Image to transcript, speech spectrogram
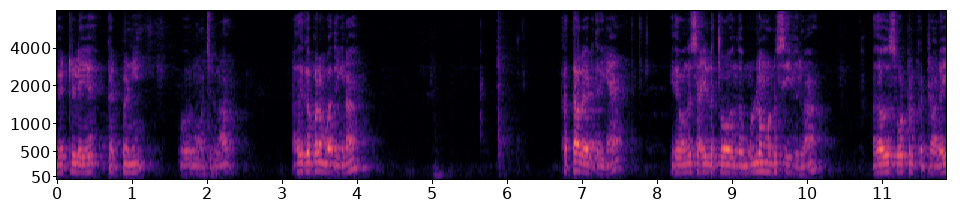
வெற்றிலையை கட் பண்ணி ஓரமாக வச்சுக்கலாம். அதுக்கப்புறம் பார்த்தீங்கன்னா கத்தாழை எடுத்துருக்கேன். இதை வந்து சைடில் தோ இந்த முள்ளை மட்டும் சீவிடலாம். அதாவது சோற்று கற்றாழை.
